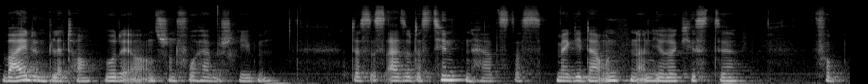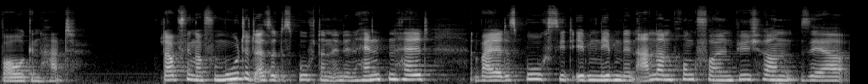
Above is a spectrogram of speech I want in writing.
Weidenblätter, wurde er uns schon vorher beschrieben. Das ist also das Tintenherz, das Maggie da unten an ihrer Kiste verborgen hat. Staubfinger vermutet, also das Buch dann in den Händen hält, weil das Buch sieht eben neben den anderen prunkvollen Büchern sehr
